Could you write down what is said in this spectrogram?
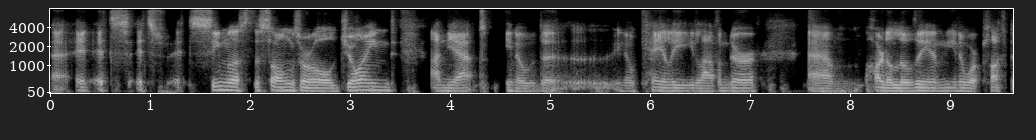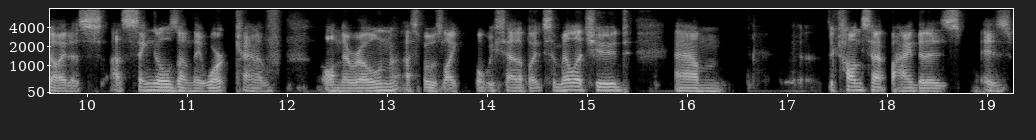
uh, it, it's it's it's seamless. The songs are all joined, and yet you know the you know Kayleigh, Lavender, um, Heart of Lothian, you know, were plucked out as as singles, and they work kind of on their own. I suppose, like what we said about similitude, um, the concept behind it is is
